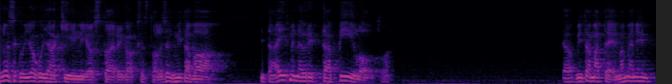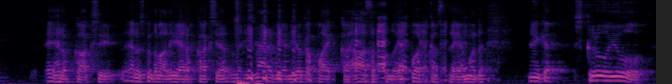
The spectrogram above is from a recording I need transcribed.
yleensä kun joku jää kiinni jostain rikoksesta, oli se mitä vaan, niin tämä ihminen yrittää piiloutua. Ja mitä mä tein? Mä menin ehdokkaaksi, eduskuntavaalien ehdokkaaksi ja vedin lärviä joka paikkaan ja haastatteluja ja podcasteja ja muuta. Niin screw you.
